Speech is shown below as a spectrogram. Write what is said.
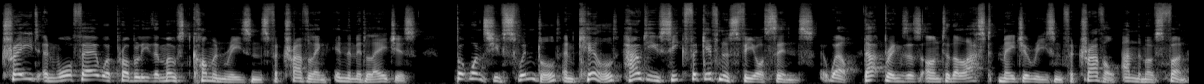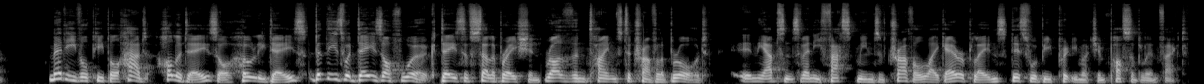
Trade and warfare were probably the most common reasons for travelling in the Middle Ages, but once you've swindled and killed, how do you seek forgiveness for your sins? Well, that brings us on to the last major reason for travel, and the most fun. Medieval people had holidays or holy days, but these were days off work, days of celebration, rather than times to travel abroad. In the absence of any fast means of travel, like aeroplanes, this would be pretty much impossible, in fact.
